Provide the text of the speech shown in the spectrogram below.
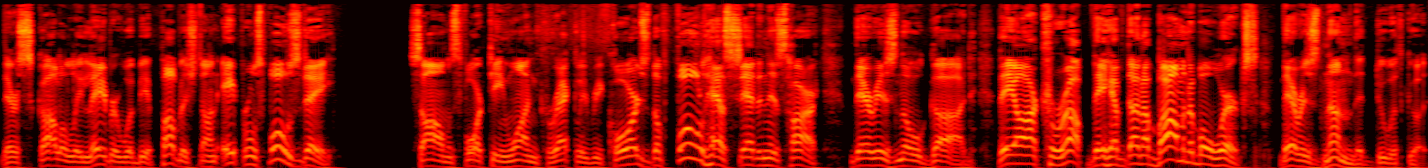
their scholarly labor would be published on April's Fool's Day. Psalms 14:1 correctly records, "The fool has said in his heart, there is no God. They are corrupt, they have done abominable works. There is none that doeth good."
